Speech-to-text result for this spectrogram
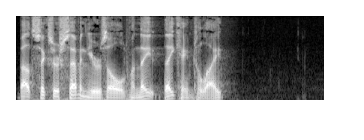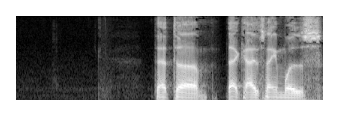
about six or seven years old when they, they came to light. That uh, that guy's name was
